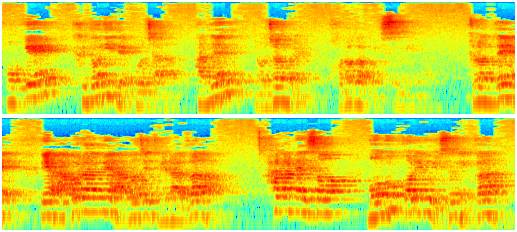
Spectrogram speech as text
복의 근원이 되고자 하는 여정을 걸어가고 있습니다. 그런데 이 아브라함의 아버지 데라가 하란에서 머뭇거리고 있으니까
